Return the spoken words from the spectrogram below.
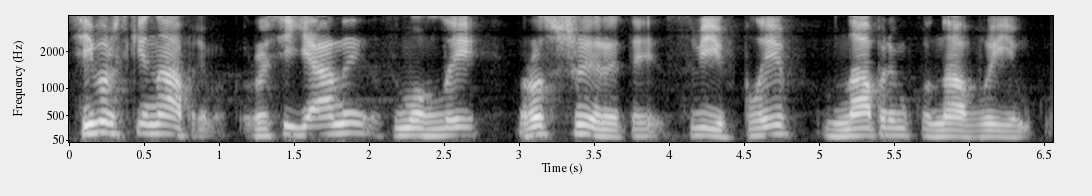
Сіверський напрямок. Росіяни змогли розширити свій вплив в напрямку на виїмку.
